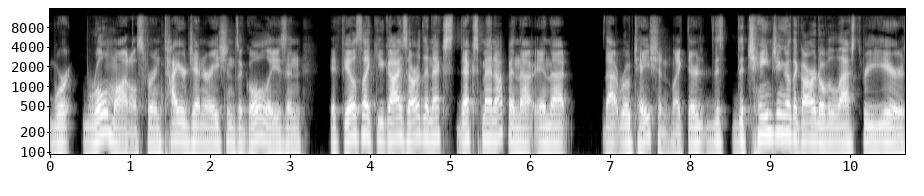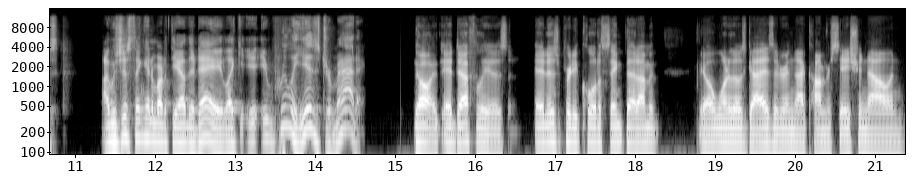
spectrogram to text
were role models for entire generations of goalies, and it feels like you guys are the next next men up in that in that that rotation. Like they're this, the changing of the guard over the last three years. I was just thinking about it the other day. Like it, it really is dramatic. No, it, it definitely is. It is pretty cool to think that I'm, you know, one of those guys that are in that conversation now, and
